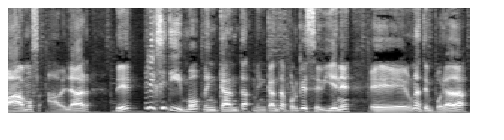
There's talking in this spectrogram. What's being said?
vamos a hablar de el exitismo. Me encanta, me encanta porque se viene eh, una temporada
